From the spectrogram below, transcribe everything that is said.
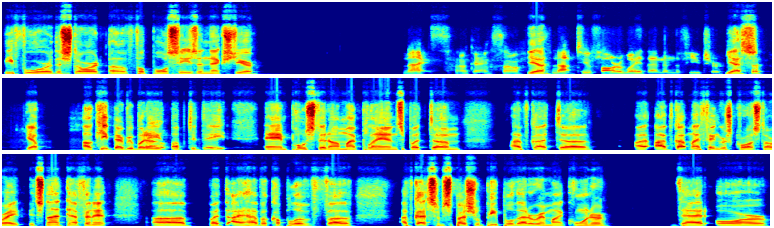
before the start of football season next year. Nice. Okay, so Yeah. not too far away then in the future. Yes. yep. I'll keep everybody up to date and posted on my plans, but um, I've got uh, I, I've got my fingers crossed. All right, it's not definite, uh, but I have a couple of uh, I've got some special people that are in my corner that are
